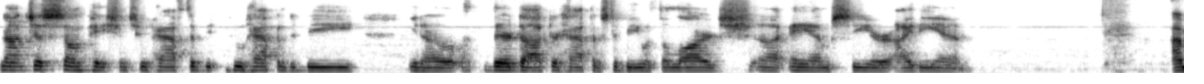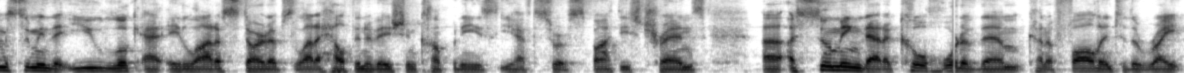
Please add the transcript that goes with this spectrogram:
not just some patients who have to be, who happen to be, you know, their doctor happens to be with the large uh, AMC or IDN. I'm assuming that you look at a lot of startups, a lot of health innovation companies. You have to sort of spot these trends, uh, assuming that a cohort of them kind of fall into the right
